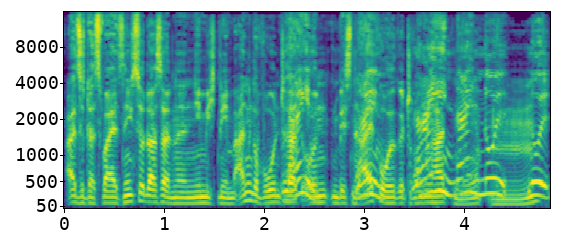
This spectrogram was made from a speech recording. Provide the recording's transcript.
Also das war jetzt nicht so, dass er nämlich nebenan gewohnt hat nein, und ein bisschen nein, Alkohol getrunken nein, hat? Nein, nein, null, mhm. null.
